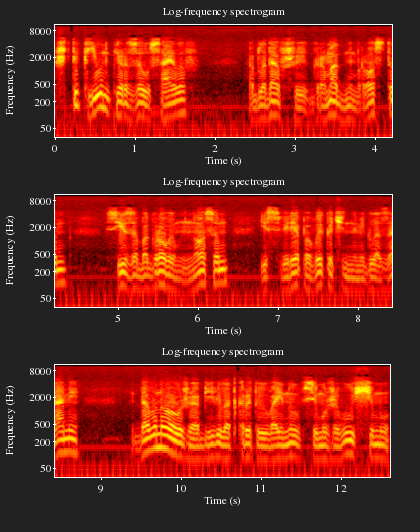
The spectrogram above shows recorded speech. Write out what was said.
Штык-юнкер Заусайлов, обладавший громадным ростом, сизо-багровым носом и свирепо выкоченными глазами, давно уже объявил открытую войну всему живущему,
